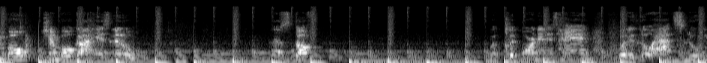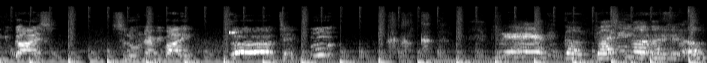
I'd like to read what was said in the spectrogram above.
Jimbo. Jimbo got his little stuff with a clipboard in his hand with his little hat saluting you guys saluting everybody. Go driving on the Yeah. slow.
